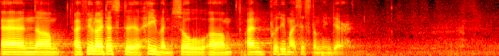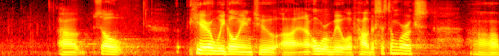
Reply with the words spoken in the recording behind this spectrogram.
And um, I feel like that's the haven, so um, I'm putting my system in there. Uh, so here we go into uh, an overview of how the system works. Uh,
